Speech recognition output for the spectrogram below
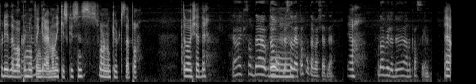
Fordi det var på en måte en greie man ikke skulle synes var noe kult å se på. Det var jo kjedelig. Ja, ikke sant? Det, det var opplest Eh. og vedtatt at det var kjedelig. Ja. Og da ville du gjerne passe inn. Ja.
